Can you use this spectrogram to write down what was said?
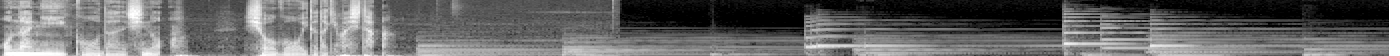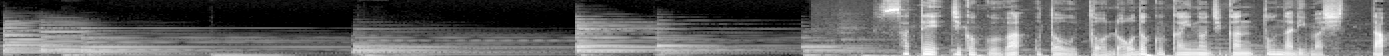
オナニー講談師の称号をいただきました。さて、時刻はうとうと朗読会の時間となりました。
